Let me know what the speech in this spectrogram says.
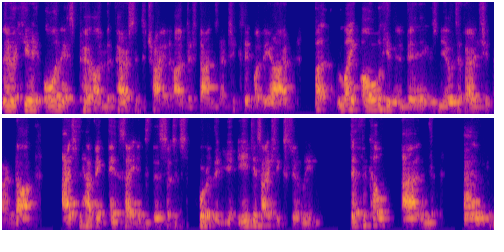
there's a huge onus put on the person to try and understand and articulate what they are. But like all human beings, neurodivergent or not, actually having insight into the sort of support that you need is actually extremely difficult. And um,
